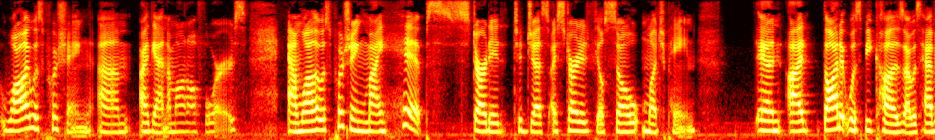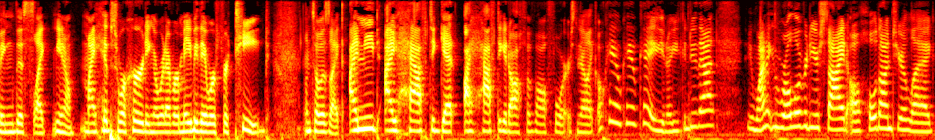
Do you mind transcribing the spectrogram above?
while I was pushing, um, again, I'm on all fours, and while I was pushing, my hips started to just, I started to feel so much pain and I thought it was because I was having this like, you know, my hips were hurting or whatever. Maybe they were fatigued. And so I was like, I need, I have to get, I have to get off of all fours. And they're like, okay, okay, okay. You know, you can do that. Why don't you roll over to your side? I'll hold on to your leg.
